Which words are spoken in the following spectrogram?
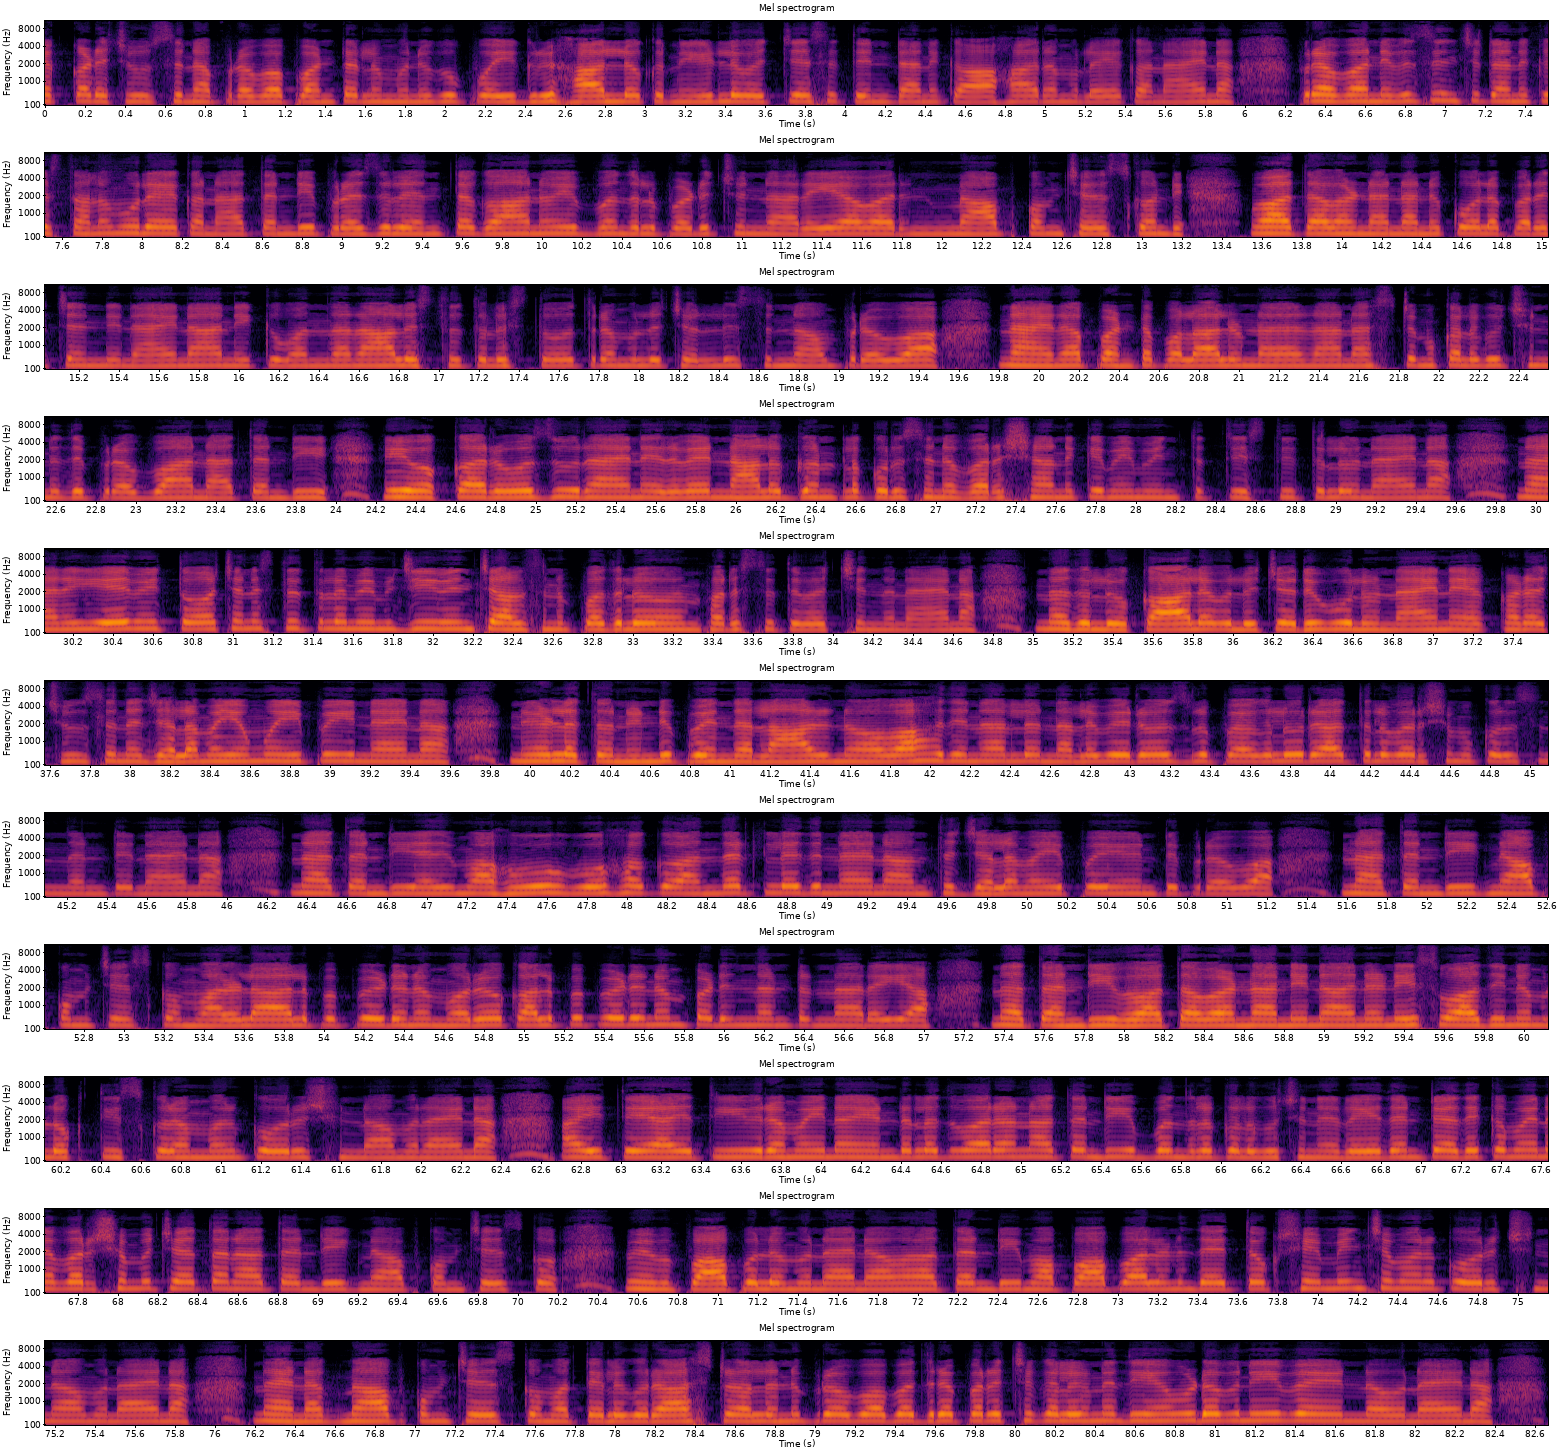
ఎక్కడ చూసినా ప్రభా పంటలు మునిగిపోయి గృహాల్లోకి నీళ్ళు వచ్చేసి తినడానికి ఆహారం లేక నాయన ప్రభా నివసించడానికి స్థలము లేక నా తండ్రి ప్రజలు ఎంతగానో ఇబ్బందులు పడుచున్నారయ్యా వారిని జ్ఞాపకం చేసుకోండి? వాతావరణాన్ని అనుకూలపరచండి నాయన. నీకు వందనాలు స్థుతులు స్తోత్రములు చెల్లిస్తున్నాం ప్రభా నాయన. పంట పొలాలు నష్టము కలుగు కూర్చున్నది ప్రభా. నా తండ్రి ఈ ఒక్క రోజు నాయన ఇరవై నాలుగు గంటల కురిసిన వర్షానికి మేము ఇంత స్థితిలో నాయన. నాయన ఏమి తోచని స్థితిలో మేము జీవించాల్సిన పదులు పరిస్థితి వచ్చింది నాయన. నదులు కాలువలు చెరువులు నాయన ఎక్కడ చూసిన జలమయము అయిపోయి నాయన. నీళ్ళతో నిండిపోయింది. నాలుగు నోవాహ దినాల్లో నలభై రోజులు పగలు రాత్రులు వర్షము కురిసిందంటే నాయన. నా తండ్రి అది మా హూ ఊహకు అందట్లేదు నాయన. అంత జలమైపోయి ఉంటే ప్రభా. నా తండ్రి జ్ఞాపకం చేసుకో. మరలా అల్పపీడనం మరొక అల్పపీడనం పడిందంటున్నారయ్యా. నా తండ్రి వాతావరణాన్ని నాయనని స్వాధీనంలోకి తీసుకురమ్మని కోరుచున్నాము నాయన. అయితే ఆ తీవ్రమైన ఎండల ద్వారా నా తండ్రి ఇబ్బందులు కలుగుచున్నాయి లేదంటే అధికమైన వర్షము చేత నా తండ్రి జ్ఞాపకం చేసుకో. మేము పాపులము నాయన. నా తండ్రి మా పాపాలను దయతో క్షమించమని కోరుచున్నాము నాయన. నాయన జ్ఞాపకం చేసుకో. మా తెలుగు రాష్ట్రాలను ప్రభా భద్రపరచగలిగిన దేవుడవు నీవే ఉన్నావు నాయన.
